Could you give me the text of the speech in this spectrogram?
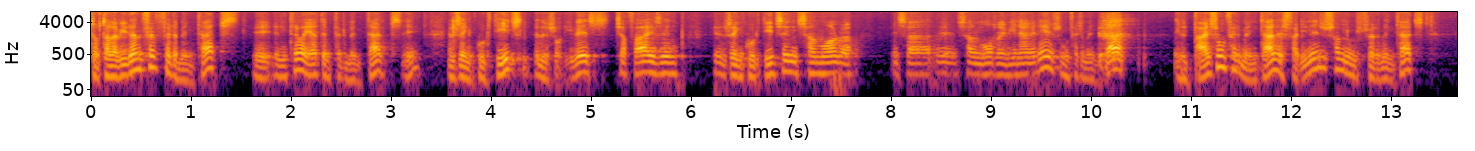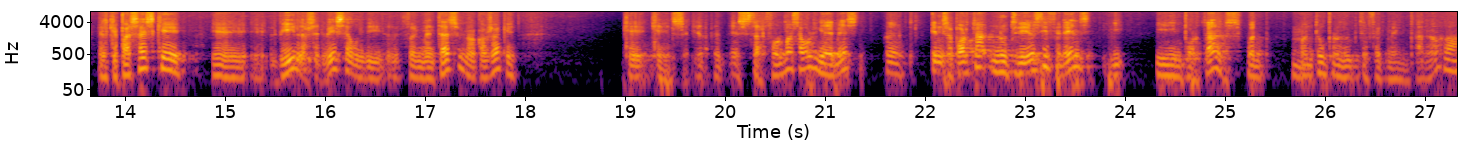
tota la vida hem fet fermentats, eh, hem treballat en fermentats. Eh? Els encurtits, les olives xafais, en, els encurtits en salmó, esa, en salmó de vinagre és un fermentat. El pa és un fermentat, les farines són uns fermentats. El que passa és que eh, el vi, la cervesa, vull dir, els fermentats és una cosa que, que, que es, es transforma sabors i a més eh, ens aporta nutrients diferents i, i importants quan, mm. quan un producte fermenta. No? Clar,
